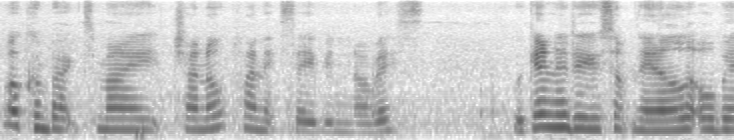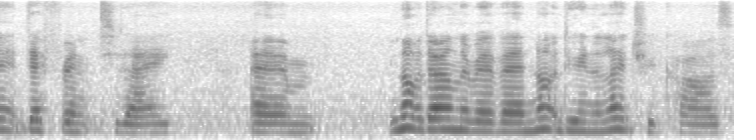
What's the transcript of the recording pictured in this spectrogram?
Welcome back to my channel, Planet Saving Novice. We're going to do something a little bit different today. Um, not down the river, not doing electric cars.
